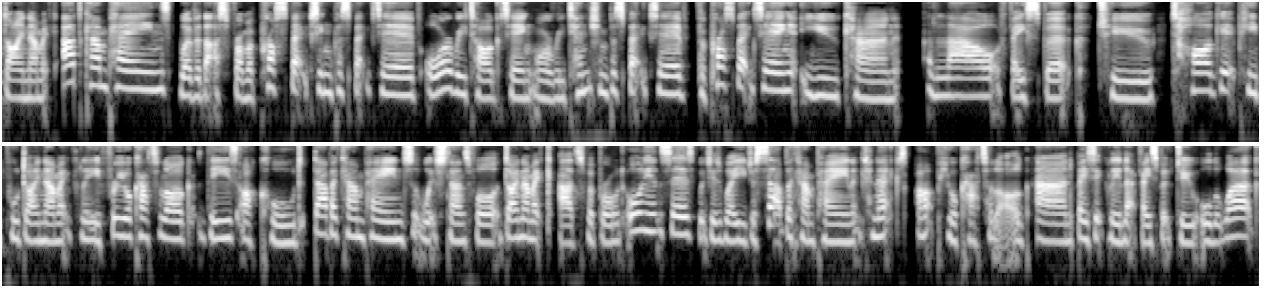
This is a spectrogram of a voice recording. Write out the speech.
dynamic ad campaigns, whether that's from a prospecting perspective or a retargeting or a retention perspective. For prospecting, you can allow Facebook to target people dynamically through your catalog. These are called DABA campaigns, which stands for Dynamic Ads for Broad Audiences, which is where you just set up the campaign, connect up your catalog, and basically let Facebook do all the work.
